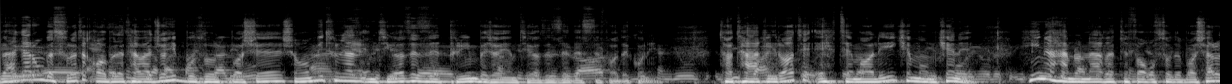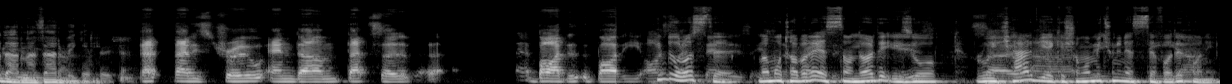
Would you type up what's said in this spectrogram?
و اگر اون به صورت قابل توجهی بزرگ باشه شما می‌تونید از امتیاز زد پریم به جای امتیاز زد استفاده کنید. تا تغییرات احتمالی که ممکنه هین حمل و نقل اتفاق افتاده باشه رو در نظر بگیرید. این درسته و مطابق استاندارد ایزو روی کردیه که شما می‌تونین استفاده کنین.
